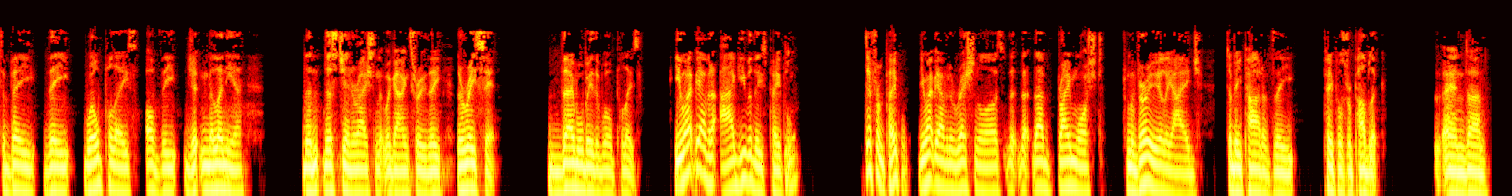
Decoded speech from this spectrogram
to be the world police of the millennia, the, this generation that we're going through, the, the reset. They will be the world police. You won't be able to argue with these people. Different people. You won't be able to rationalise that, they're brainwashed from a very early age to be part of the People's Republic. And um,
